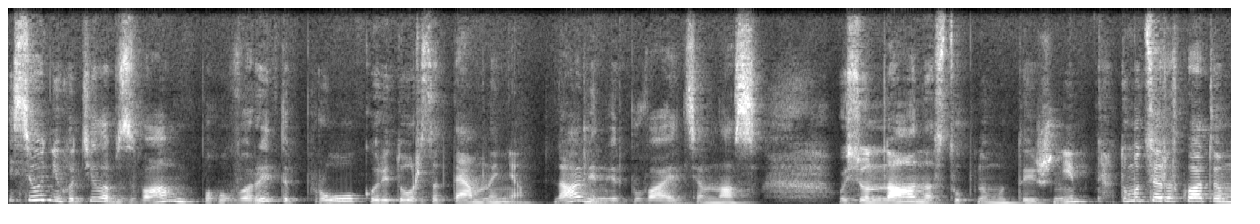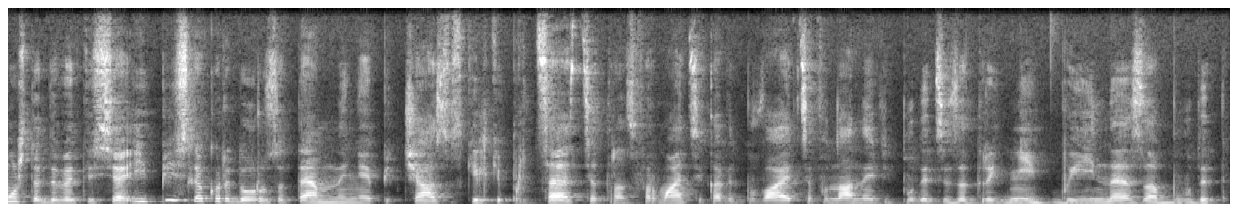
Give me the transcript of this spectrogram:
І сьогодні хотіла б з вами поговорити про коридор затемнення. Да? Він відбувається в нас ось на наступному тижні. Тому цей розклад ви можете дивитися і після коридору затемнення, і під час, оскільки процес, ця трансформація, яка відбувається, вона не відбудеться за три дні. Ви її не забудете.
